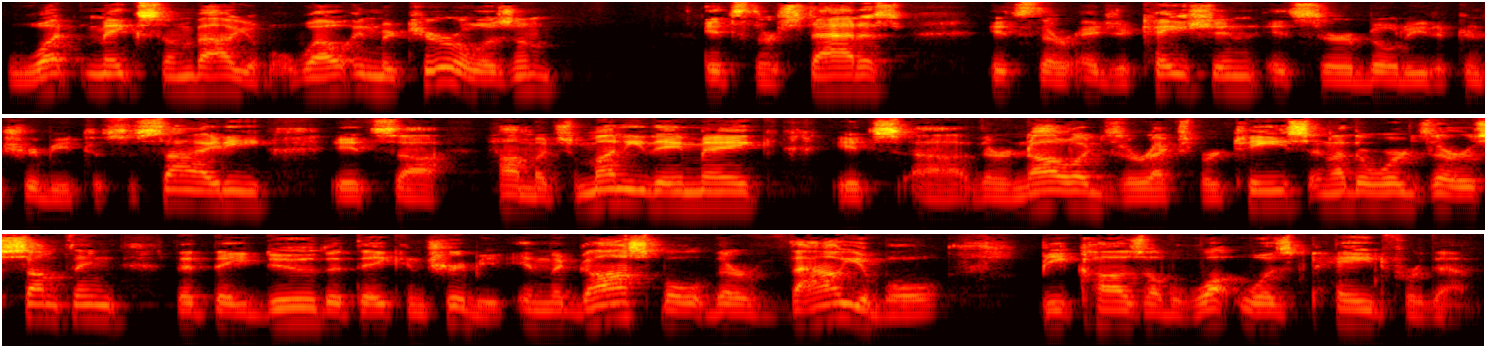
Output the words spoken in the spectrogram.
What makes them valuable? Well, in materialism, it's their status, it's their education, it's their ability to contribute to society, it's uh, how much money they make, it's uh, their knowledge, their expertise. In other words, there is something that they do that they contribute. In the gospel, they're valuable because of what was paid for them.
